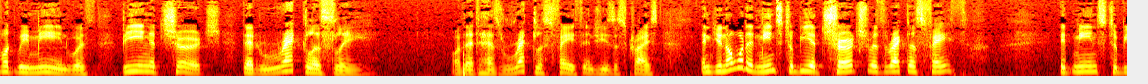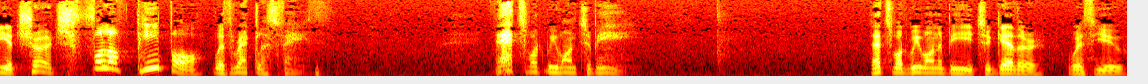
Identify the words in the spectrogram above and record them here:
what we mean with being a church that recklessly, or that has reckless faith in Jesus Christ. And you know what it means to be a church with reckless faith? It means to be a church full of people with reckless faith. That's what we want to be. That's what we want to be together with you.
